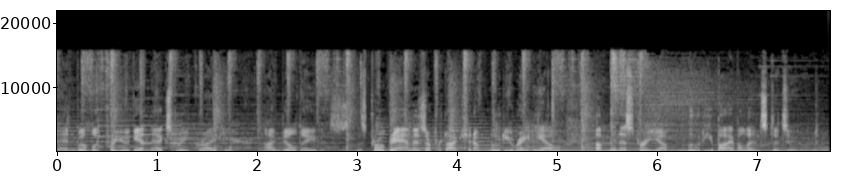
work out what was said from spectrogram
and we'll look for you again next week right here. I'm Bill Davis. This program is a production of Moody Radio, a ministry of Moody Bible Institute.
